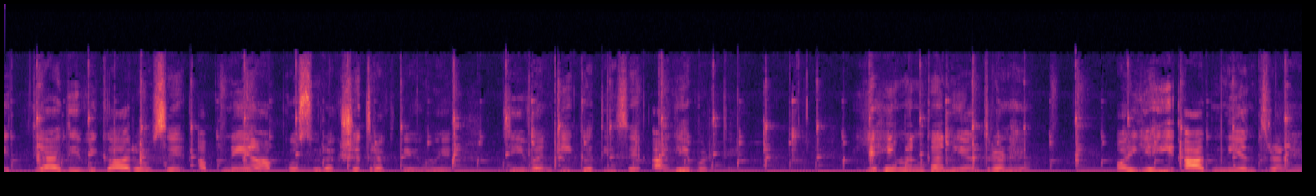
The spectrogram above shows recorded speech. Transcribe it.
इत्यादि विकारों से अपने आप को सुरक्षित रखते हुए जीवन की गति से आगे बढ़ते हैं। यही मन का नियंत्रण है और यही आत्मनियंत्रण है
